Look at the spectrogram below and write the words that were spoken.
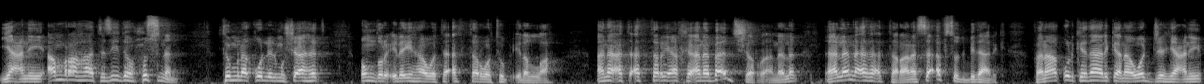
يعني أمرها تزيده حسنا. ثم نقول للمشاهد انظر إليها وتأثر وتب إلى الله. أنا أتأثر يا أخي أنا بأدشر أنا لن, أنا لن أتأثر أنا سأفسد بذلك. فأنا أقول كذلك أنا أوجه يعني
